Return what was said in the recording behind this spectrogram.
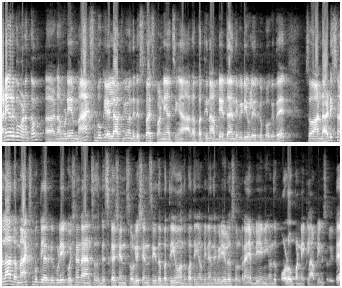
அனைவருக்கும் வணக்கம். நம்முடைய மேக்ஸ் புக் எல்லாத்துக்கும் வந்து டிஸ்பேச் பண்ணியாச்சுங்க. அதை பற்றின அப்டேட் தான் இந்த வீடியோவில் இருக்க போகுது. ஸோ அண்ட் அடிஷ்னலாக அந்த மேக்ஸ் புக்கில் இருக்கக்கூடிய question and answers discussion solutions இதை பற்றியும் வந்து பார்த்தீங்க அப்படின்னா இந்த வீடியோவில் சொல்கிறேன் எப்படி நீங்கள் வந்து ஃபாலோ பண்ணிக்கலாம் அப்படின்னு சொல்லிட்டு.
